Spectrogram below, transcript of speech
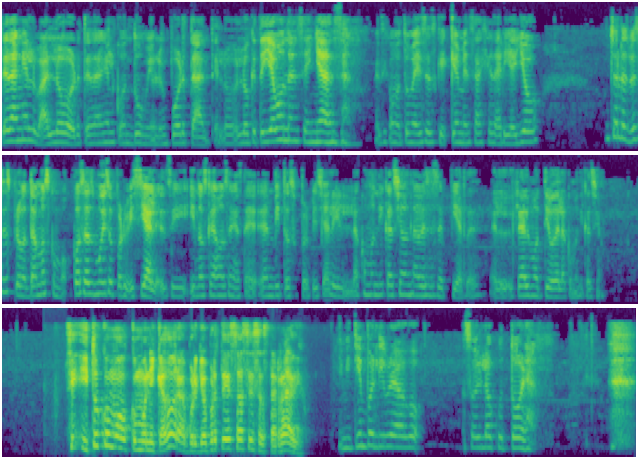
te dan el valor, te dan el condumio, lo importante, lo, lo que te lleva a una enseñanza. Así como tú me dices que qué mensaje daría yo, muchas las veces preguntamos como cosas muy superficiales y, nos quedamos en este ámbito superficial y la comunicación a veces se pierde, el real motivo de la comunicación. Sí, y tú como comunicadora, porque aparte de eso haces hasta radio. En mi tiempo libre hago, soy locutora.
